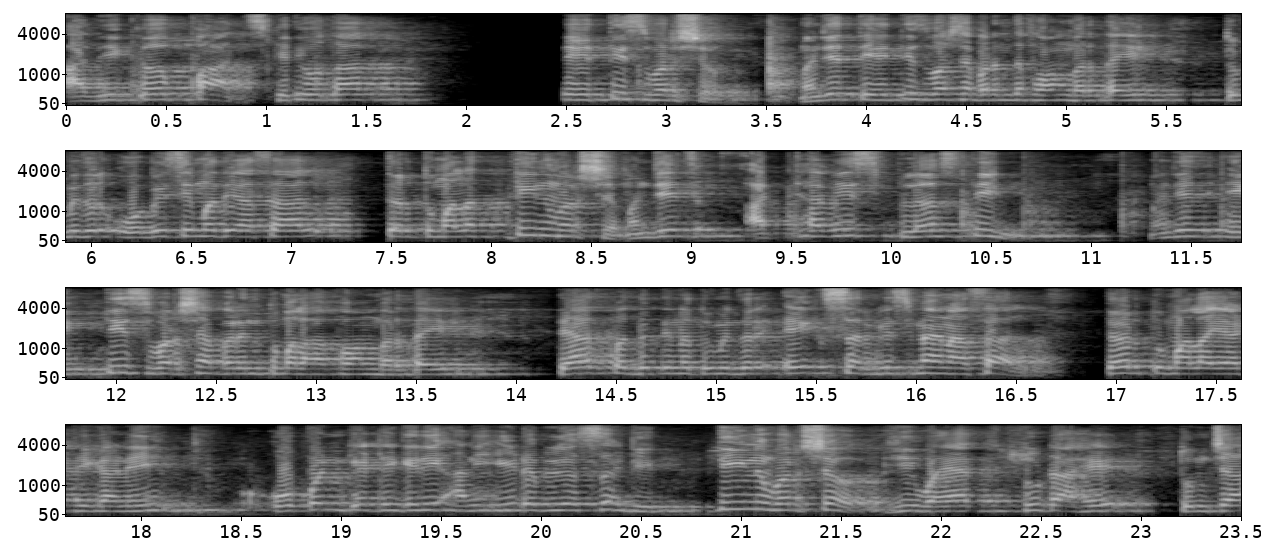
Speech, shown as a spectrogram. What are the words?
अधिक पाच किती होतात? तेहतीस वर्ष. म्हणजे तेहतीस वर्षापर्यंत फॉर्म भरता येईल. तुम्ही जर ओबीसी मध्ये असाल तर तुम्हाला तीन वर्ष म्हणजेच अठ्ठावीस प्लस तीन म्हणजे एकतीस वर्षापर्यंत तुम्हाला हा फॉर्म भरता येईल. त्याच पद्धतीनं तुम्ही जर एक सर्व्हिसमॅन असाल तर तुम्हाला या ठिकाणी ओपन कॅटेगरी आणि ईडब्ल्यू एससाठी तीन वर्ष ही वयात सूट आहे. तुमच्या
